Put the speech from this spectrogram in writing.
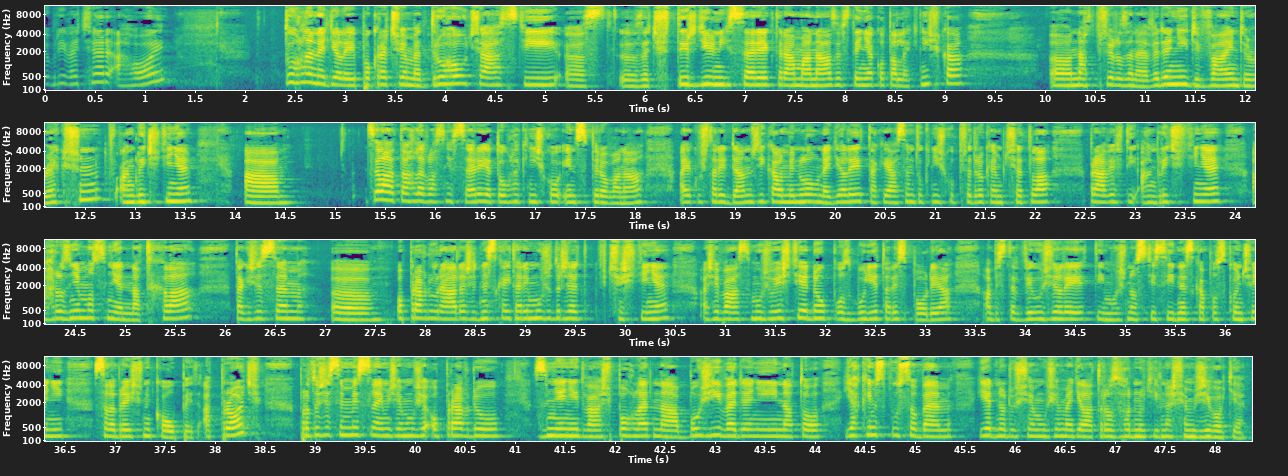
Dobrý večer, ahoj. Tuhle neděli pokračujeme druhou částí eh, eh, ze čtyřdílní série, která má název stejně jako tahle knížka, eh, Nadpřirozené vedení, Divine Direction v angličtině. A celá tahle vlastně série je touhle knížkou inspirovaná. A jak už tady Dan říkal minulou neděli, tak já jsem tu knížku před rokem četla právě v té angličtině a hrozně moc mě nadchla takže jsem uh, opravdu ráda, že dneska ji tady můžu držet v češtině a že vás můžu ještě jednou pozbudit tady z pódia, abyste využili ty možnosti si ji dneska po skončení Celebration koupit. A proč? Protože si myslím, že může opravdu změnit váš pohled na boží vedení, na to, jakým způsobem jednoduše můžeme dělat rozhodnutí v našem životě.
